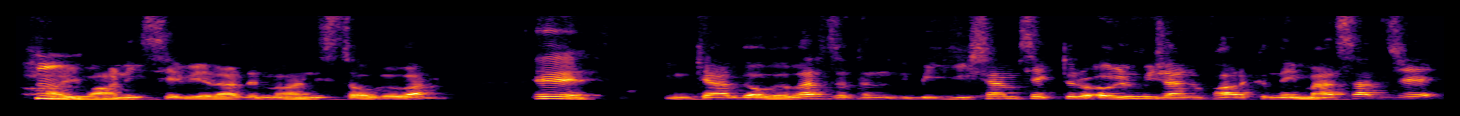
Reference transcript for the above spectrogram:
hayvani seviyelerde mühendis de alıyorlar. Evet. İnkar da alıyorlar. Zaten bilgi işlem sektörü ölmeyeceğinin farkındayım. Ben sadece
